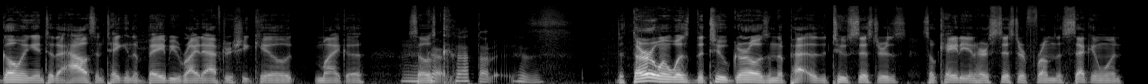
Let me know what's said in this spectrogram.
going into the house and taking the baby right after she killed Micah. Mm, so it's- Cause I thought because The third one was the two girls and the pa- the two sisters. So Katie and her sister from the second one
